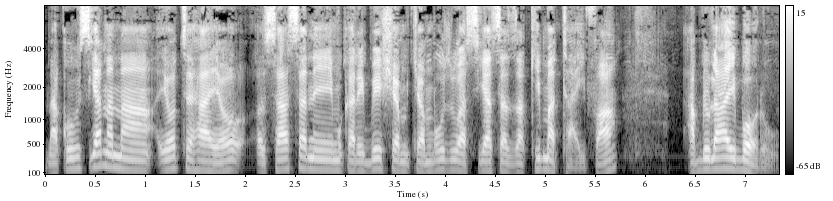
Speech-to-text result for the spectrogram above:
Na kuhusiana na yote hayo, sasa ni mkaribishe mchambuzi wa siasa za kimataifa Abdulahi Boru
